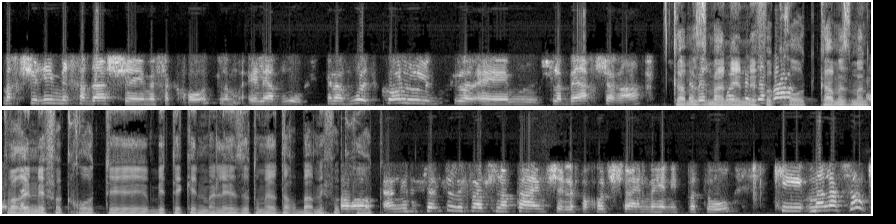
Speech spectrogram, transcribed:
מכשירים מחדש אה, מפקחות, אלה עברו, הם עברו את כל אה, שלבי ההכשרה. כמה זמן אין מפקחות? דבר, כמה זמן כבר אין מפקחות אה, בתקן מלא? זאת אומרת, ארבע מפקחות? או, אני חושבת שזה כבר שנתיים שלפחות שתיים מהן התפטרו, כי מה לעשות,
